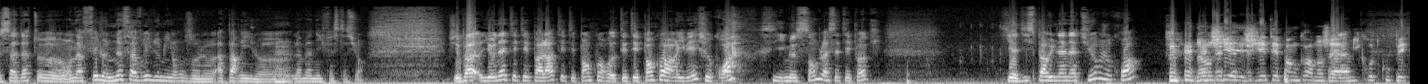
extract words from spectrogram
Ça date, on a fait le 9 avril 2011 le- à Paris le- la manifestation. Je sais pas, Yonette t'étais pas là, t'étais pas encore, t'étais pas encore arrivé, je crois, il me semble à cette époque. Qui a disparu de la nature, je crois. non, j'y ai- j'y étais pas encore. Non, j'avais Voilà. le micro de coupé.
